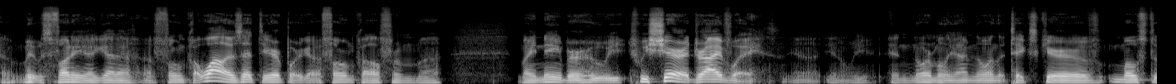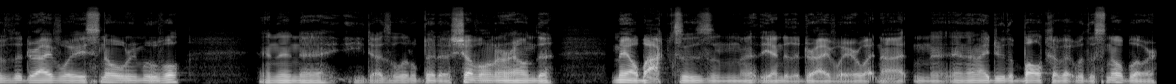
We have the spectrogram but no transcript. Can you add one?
um, it was funny. I got a, a, phone call while I was at the airport. I got a phone call from uh, my neighbor who we we share a driveway. Uh, you know, we and normally I'm the one that takes care of most of the driveway snow removal, and then uh, he does a little bit of shoveling around the mailboxes and at the end of the driveway or whatnot, and and then I do the bulk of it with the snowblower.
